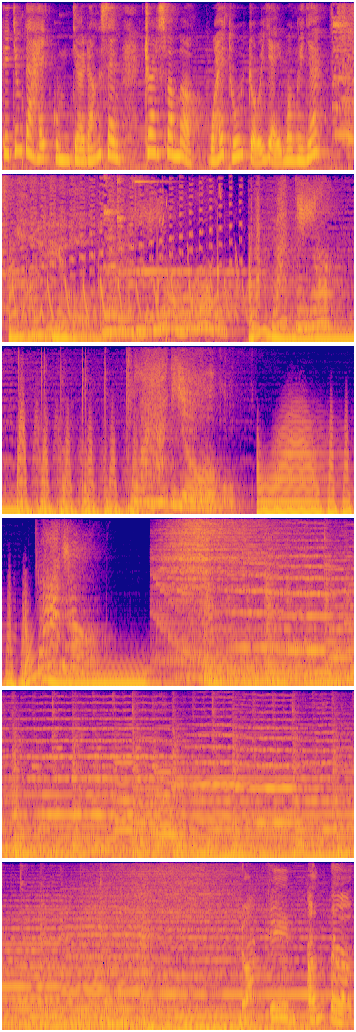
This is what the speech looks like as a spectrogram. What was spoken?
thì chúng ta hãy cùng chờ đón xem Transformer quái thú trỗi dậy mọi người nhé. Đoạn ấn tượng.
